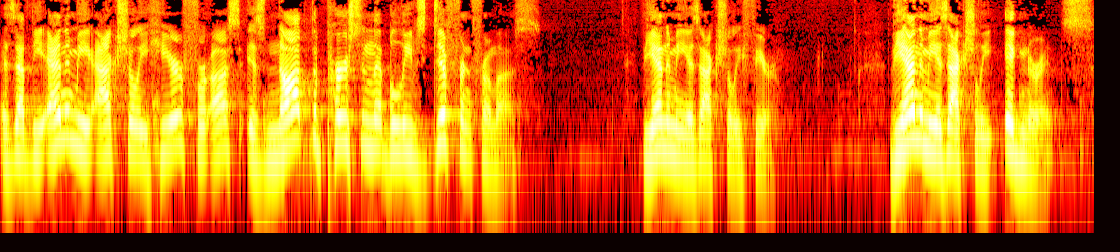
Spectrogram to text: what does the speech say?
is that the enemy actually here for us is not the person that believes different from us. The enemy is actually fear. The enemy is actually ignorance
